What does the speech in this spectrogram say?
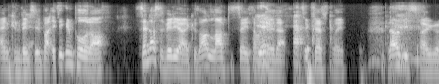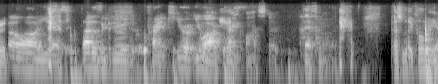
and convincing. But if you can pull it off, send us a video because I'd love to see someone Yeah. do that successfully. That would be so good. Oh yes, that is a good prank. You're you are a Yeah. prank master, definitely. That's what they call me.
